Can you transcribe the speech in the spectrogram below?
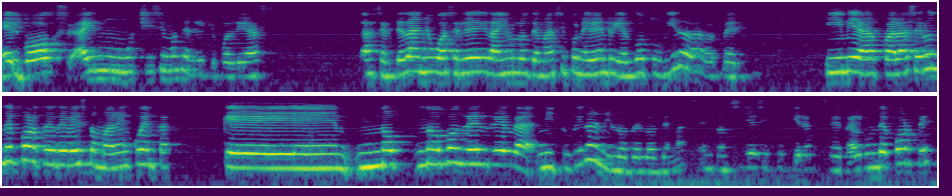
el box, hay muchísimos en el que podrías hacerte daño o hacerle daño a los demás y poner en riesgo tu vida. Y mira, para hacer un deporte debes tomar en cuenta que no, no pondré en riesgo ni tu vida ni los de los demás. Entonces, ya si tú quieres hacer algún deporte,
